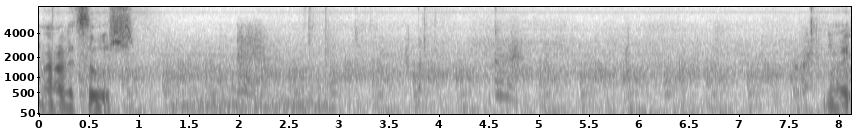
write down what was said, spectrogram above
No ale cóż. No i,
